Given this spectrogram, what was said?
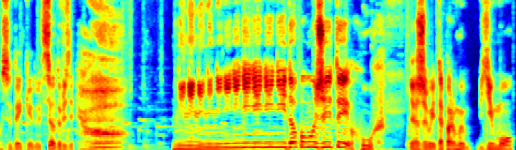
Ось сюди кинуть. Все, друзі. Ні-ні-ні-ні-ні-ні-ні-ні-ні-ні, допоможите. Хух. Я живий. Тепер ми їмо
